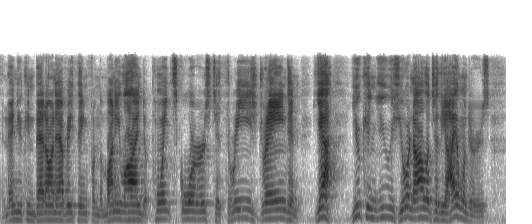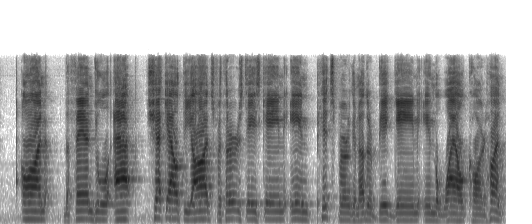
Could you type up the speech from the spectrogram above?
And then you can bet on everything from the money line to point scorers to threes drained. And yeah, you can use your knowledge of the Islanders on the FanDuel app. Check out the odds for Thursday's game in Pittsburgh, another big game in the wild card hunt.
